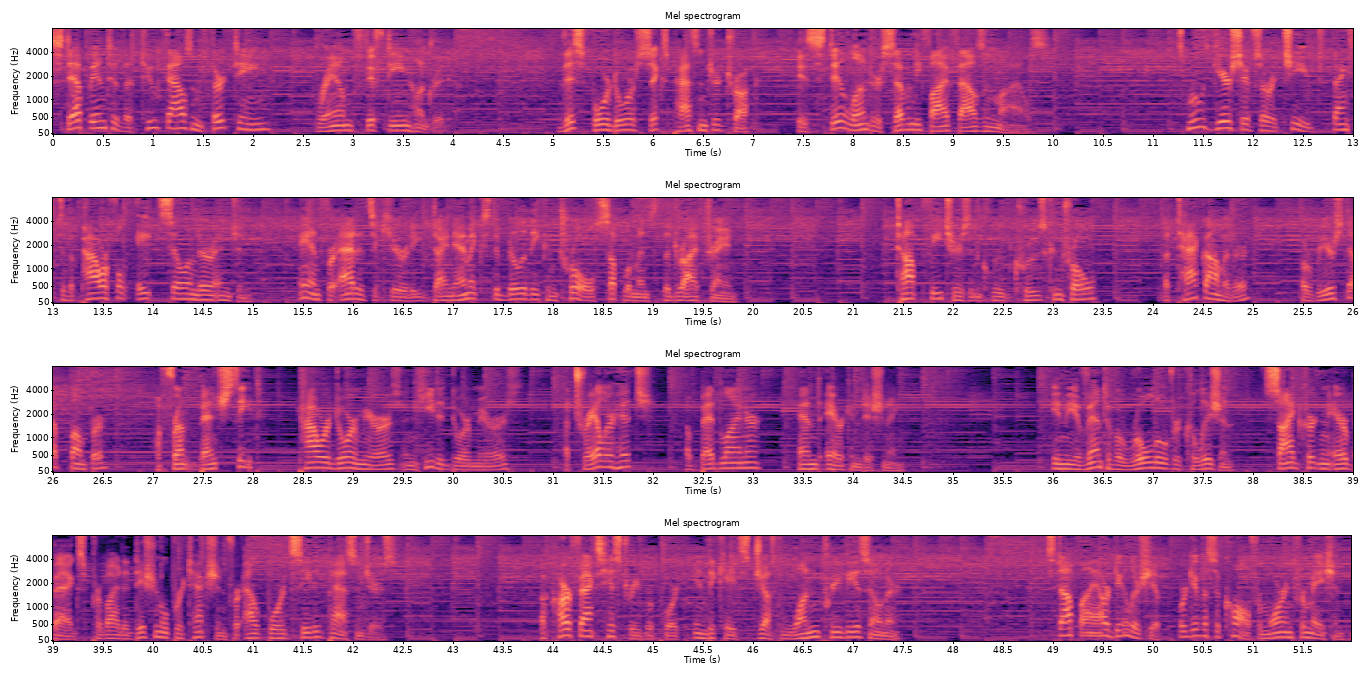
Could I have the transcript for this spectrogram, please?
Step into the 2013 Ram 1500. This four-door, six-passenger truck is still under 75,000 miles. Smooth gear shifts are achieved thanks to the powerful eight-cylinder engine. And for added security, Dynamic Stability Control supplements the drivetrain. Top features include cruise control, a tachometer, a rear step bumper, a front bench seat, power door mirrors and heated door mirrors, a trailer hitch, a bed liner, and air conditioning. In the event of a rollover collision, side curtain airbags provide additional protection for outboard seated passengers. A Carfax history report indicates just one previous owner. Stop by our dealership or give us a call for more information.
